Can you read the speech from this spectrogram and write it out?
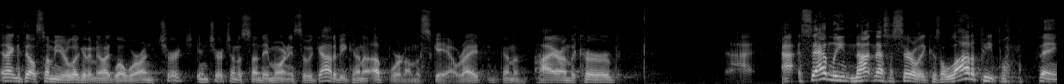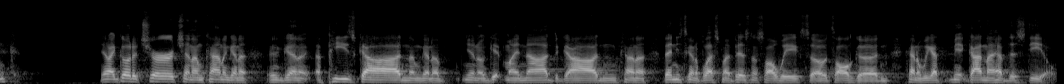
And I can tell some of you are looking at me like, well, we're on church, in church on a Sunday morning, so we've got to be kind of upward on the scale, right? Kind of higher on the curve. I, I, sadly, not necessarily, because a lot of people think, you know, I go to church and I'm kind of gonna gonna appease God and I'm gonna you know get my nod to God and kind of then He's gonna bless my business all week, so it's all good. And kind of we got God and I have this deal.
